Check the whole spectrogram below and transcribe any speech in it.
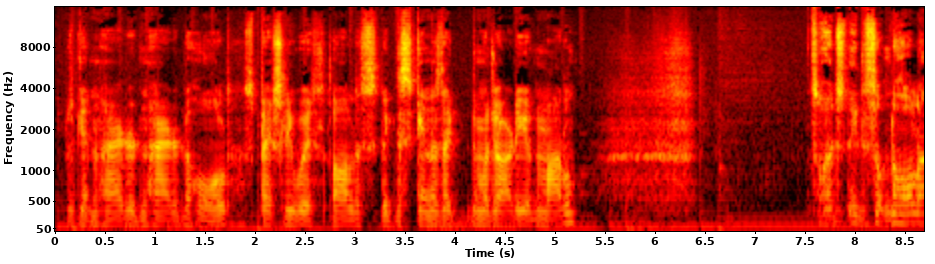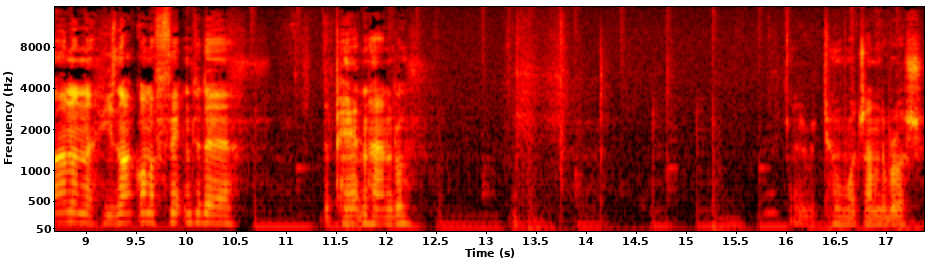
it was getting harder and harder to hold, especially with all this, like the skin is like the majority of the model. So I just needed something to hold on and he's not going to fit into the, the painting handle. A little bit too much on the brush.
